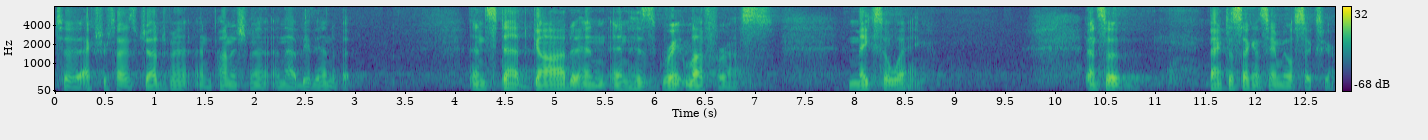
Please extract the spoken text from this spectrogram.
to exercise judgment and punishment, and that be the end of it. Instead, God, and, and his great love for us, makes a way. And so, back to 2 Samuel 6 here.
